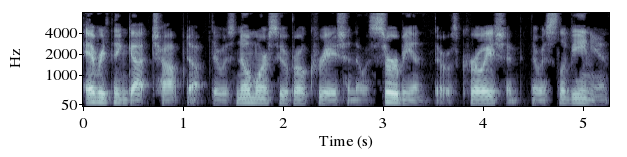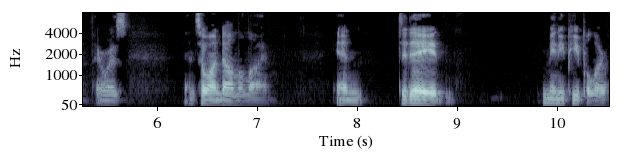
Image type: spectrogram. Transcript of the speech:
everything got chopped up. There was no more Serbo-Croatian. There was Serbian. There was Croatian. There was Slovenian. There was, and so on down the line. And today, many people are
